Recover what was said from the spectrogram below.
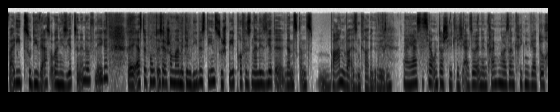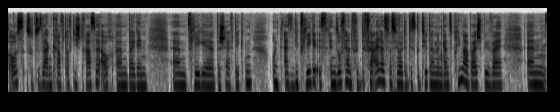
weil die zu divers organisiert sind in der Pflege? Der erste Punkt ist ja schon mal mit dem Liebesdienst zu spät professionalisiert, äh, ganz, ganz bahnweisend gerade gewesen. Naja, es ist ja unterschiedlich. Also in den Krankenhäusern kriegen wir durchaus sozusagen Kraft auf die Straße, auch ähm, bei den ähm, Pflegebeschäftigten. Und also die Pflege ist insofern für, für all das, was wir heute diskutiert haben, ein ganz prima Beispiel, weil ähm,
